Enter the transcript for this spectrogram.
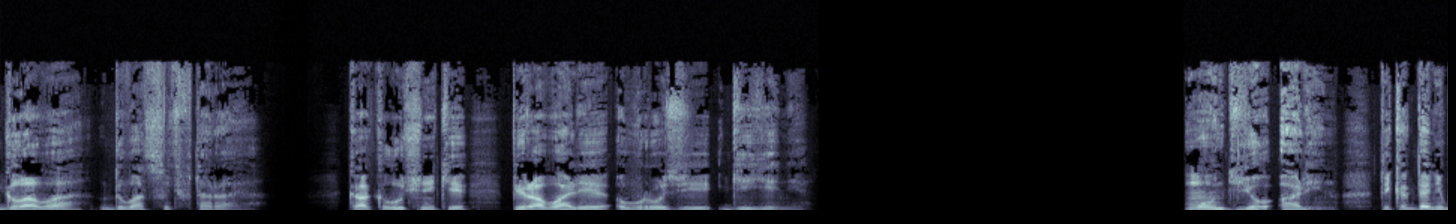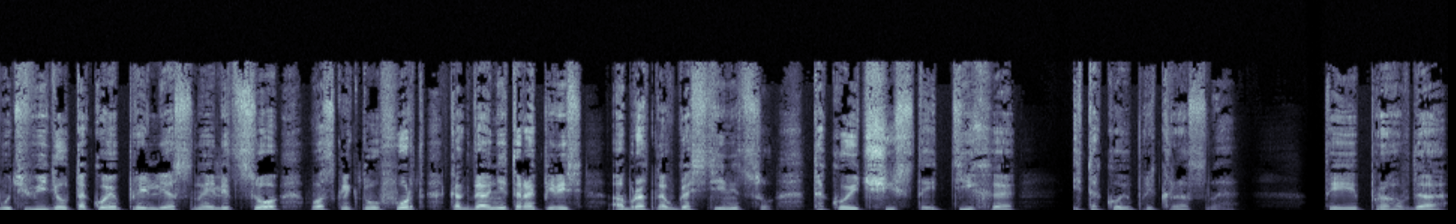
Глава двадцать вторая. Как лучники пировали в розе гиене. «Мондьё, Алин, ты когда-нибудь видел такое прелестное лицо?» — воскликнул Форд, когда они торопились обратно в гостиницу. «Такое чистое, тихое и такое прекрасное. Ты прав, да,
